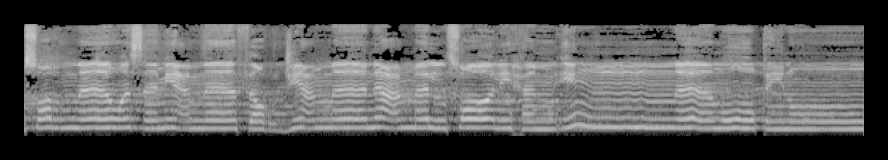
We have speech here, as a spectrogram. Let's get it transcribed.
أبصرنا وسمعنا فارجعنا نعمل صالحا إنا موقنون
